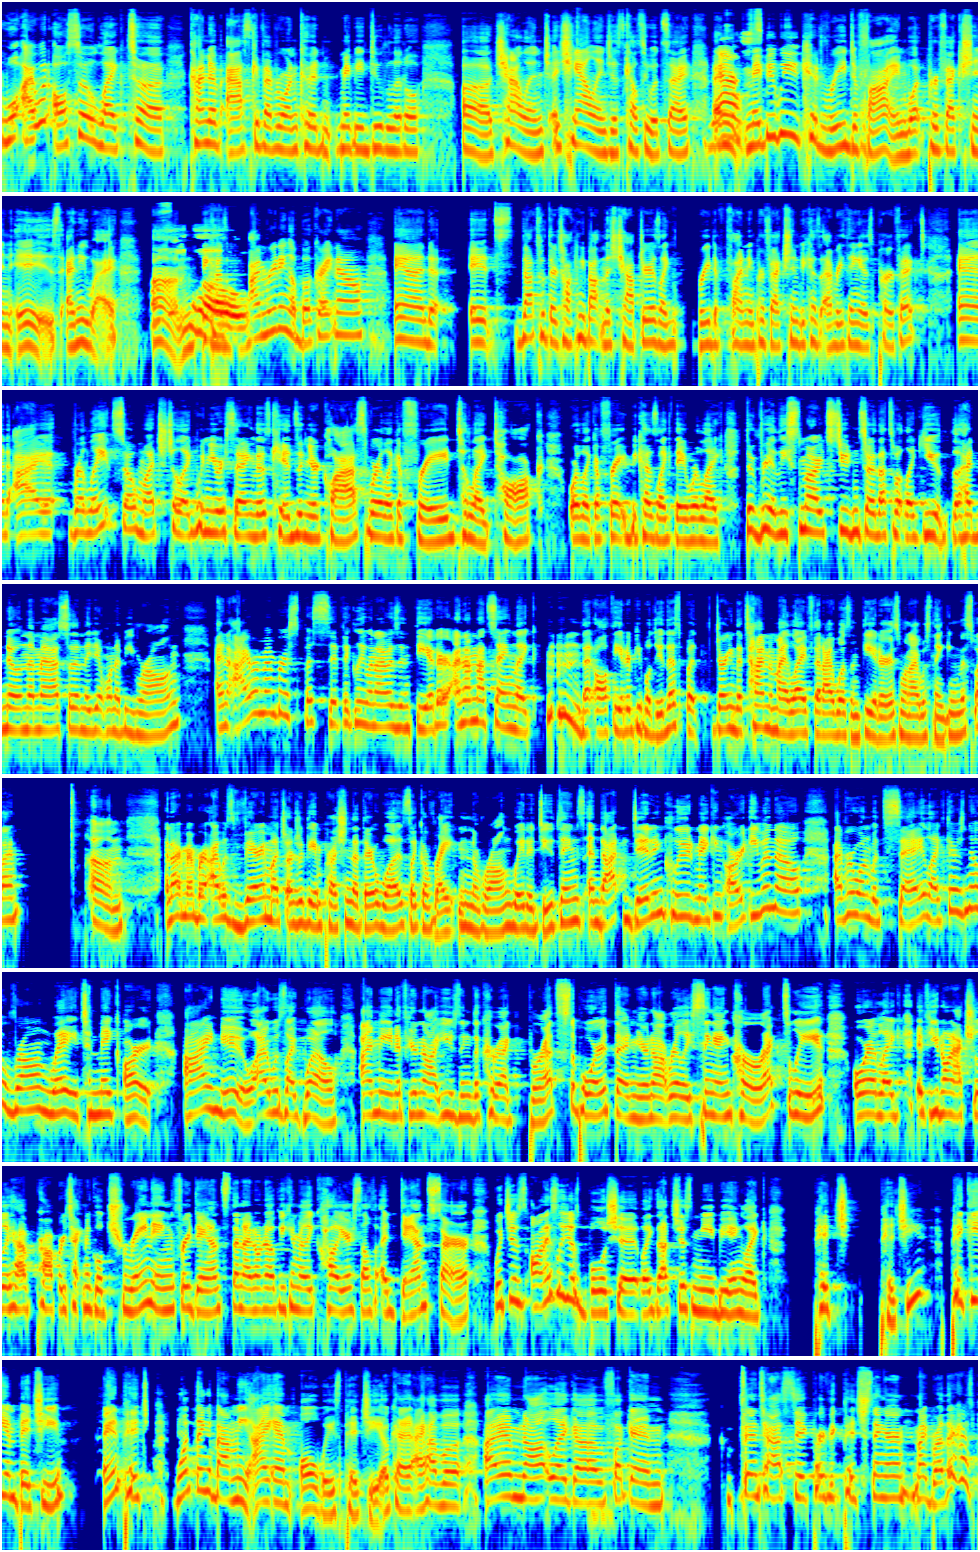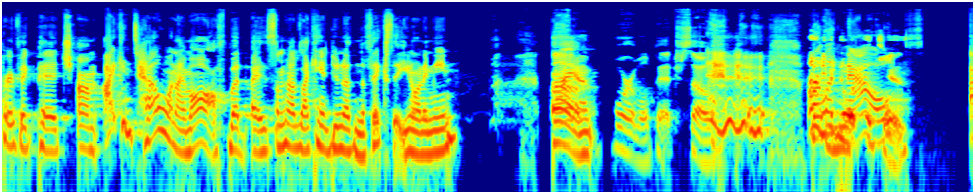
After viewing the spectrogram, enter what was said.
Well, I would also like to kind of ask if everyone could maybe do a little uh, challenge, a challenge, as Kelsey would say. Yes. And maybe we could redefine what perfection is anyway. Um, oh. Because I'm reading a book right now and it's that's what they're talking about in this chapter is like redefining perfection because everything is perfect. And i relate so much to like when you were saying those kids in your class were like afraid to like talk or like afraid because like they were like the really smart students or that's what like you had known them as so then they didn't want to be wrong. And i remember specifically when i was in theater and i'm not saying like that all theater people do this but during the time in my life that i was in theater is when i was thinking this way um, and I remember I was very much under the impression that there was like a right and a wrong way to do things. And that did include making art, even though everyone would say, like, there's no wrong way to make art. I knew I was like, well, I mean, if you're not using the correct breath support, then you're not really singing correctly. Or like, if you don't actually have proper technical training for dance, then I don't know if you can really call yourself a dancer, which is honestly just bullshit. Like, that's just me being like pitch, pitchy, picky and bitchy and pitch. One thing about me, I am always pitchy. Okay. I have a, I am not like a fucking fantastic perfect pitch singer. My brother has perfect pitch. Um, I can tell when I'm off, but I, sometimes I can't do nothing to fix it. You know what I mean? I um, have horrible pitch. So, but like now,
